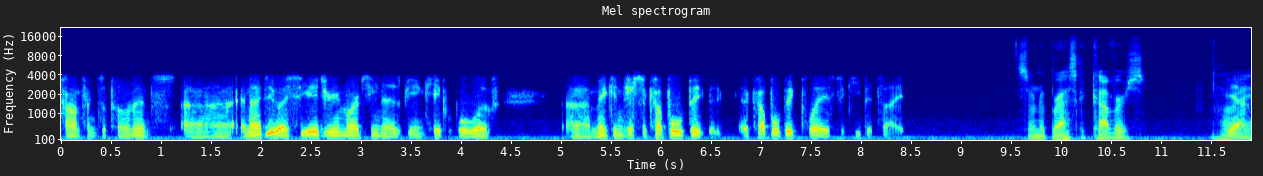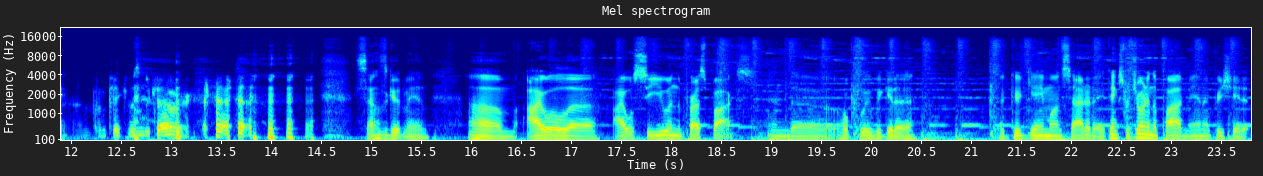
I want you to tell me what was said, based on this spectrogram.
conference opponents. Uh, and I do. I see Adrian Martinez being capable of uh, making just a couple big a couple big plays to keep it tight. So Nebraska covers. All yeah, right. I'm picking them to cover. Sounds good, man. Um, I will. Uh, I will see you in the press box, and uh, hopefully we get a a good game on Saturday. Thanks for joining the pod, man. I appreciate it.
